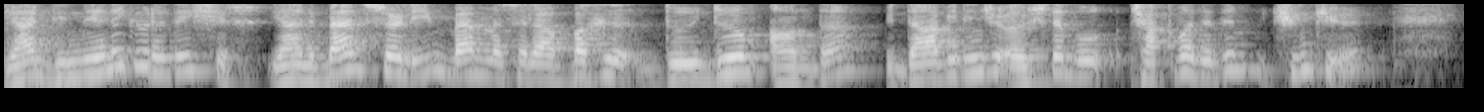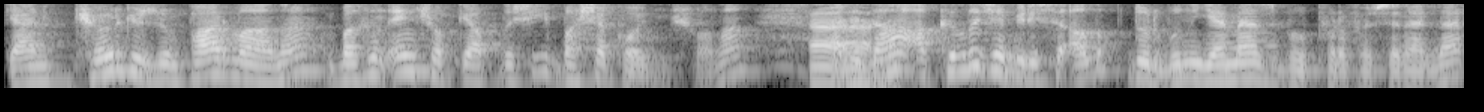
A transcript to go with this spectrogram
Yani dinleyene göre değişir. Yani ben söyleyeyim ben mesela Bach'ı duyduğum anda daha birinci ölçüde bu çakma dedim. Çünkü yani kör gözün parmağına Bach'ın en çok yaptığı şeyi başa koymuş falan. Hani daha akıllıca birisi alıp dur bunu yemez bu profesyoneller.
